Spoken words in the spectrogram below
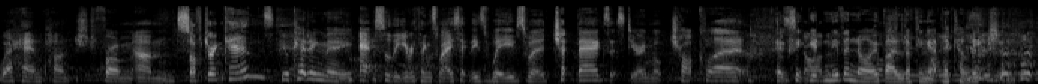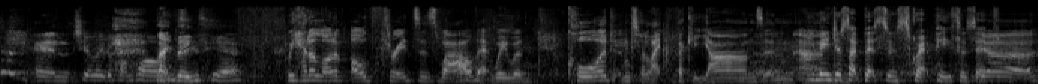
were hand punched from um, soft drink cans. You're kidding me. Absolutely everything's waste. Like these weaves were chip bags, it's dairy milk chocolate. Except you'd never know by looking at the collection. and cheerleader pom pom. like these here. We had a lot of old threads as well that we would cord into like thicker yarns and. Um, You mean just like bits and scrap pieces that Yeah.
